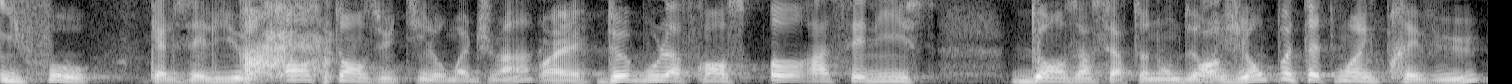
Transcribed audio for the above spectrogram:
il faut qu'elles aient lieu en temps utile au mois de juin. Debout la France aura ses listes dans un certain nombre de régions, peut-être moins que prévu.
